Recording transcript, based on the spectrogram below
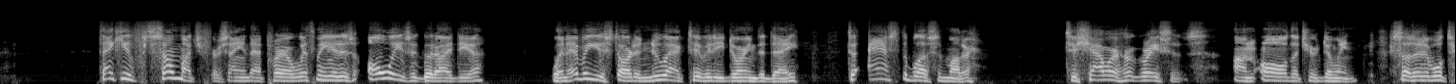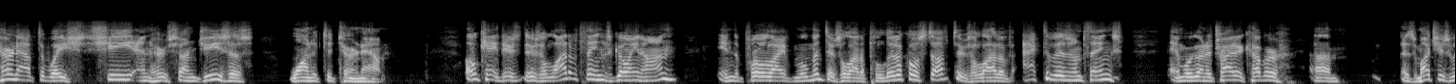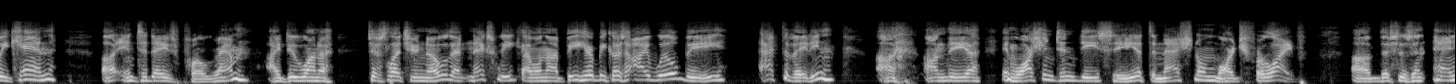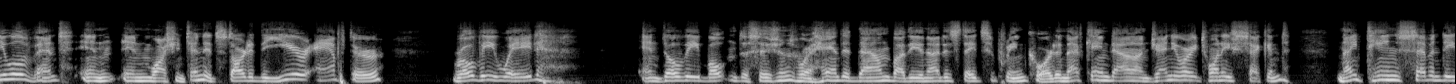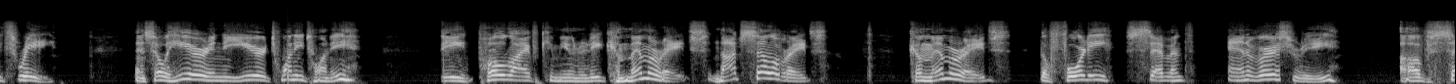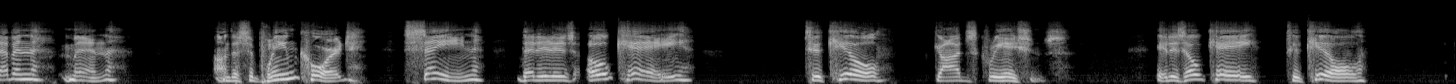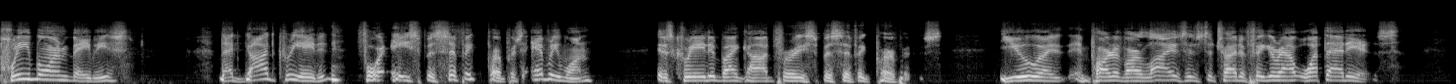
Thank you so much for saying that prayer with me. It is always a good idea, whenever you start a new activity during the day, to ask the Blessed Mother to shower her graces on all that you're doing so that it will turn out the way she and her son Jesus wanted it to turn out. Okay, there's there's a lot of things going on in the pro-life movement. There's a lot of political stuff. There's a lot of activism things, and we're going to try to cover um, as much as we can uh, in today's program. I do want to just let you know that next week I will not be here because I will be activating uh, on the uh, in Washington D.C. at the National March for Life. Uh, this is an annual event in in Washington. It started the year after Roe v. Wade and Doe v. Bolton decisions were handed down by the United States Supreme Court, and that came down on January twenty second, nineteen seventy three. And so here in the year 2020, the pro life community commemorates, not celebrates, commemorates the 47th anniversary of seven men on the Supreme Court saying that it is okay to kill God's creations. It is okay to kill preborn babies that God created for a specific purpose. Everyone is created by God for a specific purpose. You, uh, and part of our lives is to try to figure out what that is.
